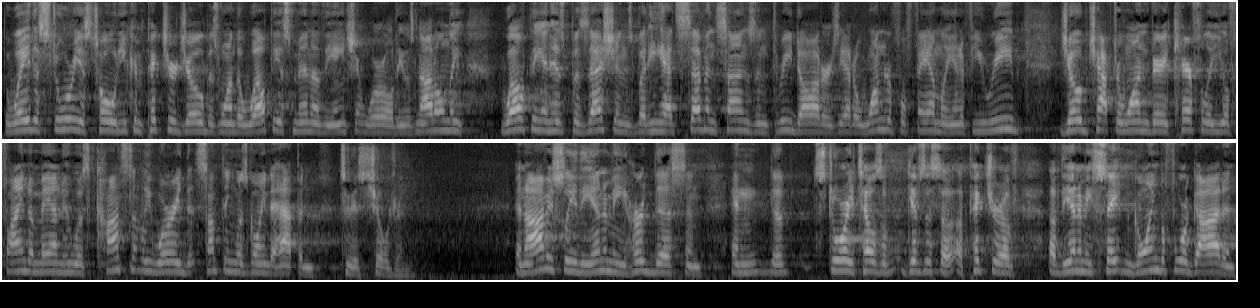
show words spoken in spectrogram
The way the story is told, you can picture Job as one of the wealthiest men of the ancient world. He was not only wealthy in his possessions, but he had seven sons and three daughters. He had a wonderful family. And if you read Job chapter 1 very carefully, you'll find a man who was constantly worried that something was going to happen to his children. And obviously, the enemy heard this, and, and the story tells, gives us a, a, picture of, of the enemy Satan going before God and,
